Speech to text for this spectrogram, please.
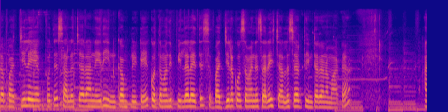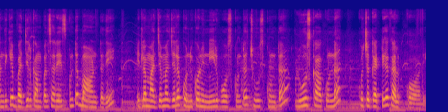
ఇట్లా బజ్జీలు వేయకపోతే చల్లచారు అనేది ఇన్కంప్లీటే కొంతమంది పిల్లలు అయితే బజ్జీల కోసమైనా సరే చల్లచారు తింటారనమాట అందుకే బజ్జీలు కంపల్సరీ వేసుకుంటే బాగుంటుంది. ఇట్లా మధ్య మధ్యలో కొన్ని కొన్ని నీరు పోసుకుంటా చూసుకుంటా లూజ్ కాకుండా కొంచెం గట్టిగా కలుపుకోవాలి.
